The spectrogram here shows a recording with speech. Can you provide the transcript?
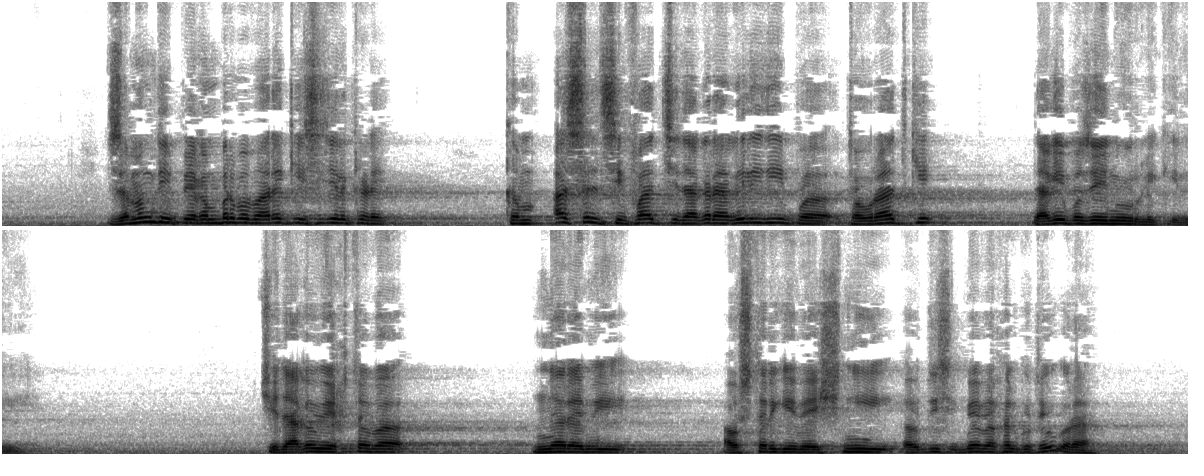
زمونږ دی پیغمبر مبارک یې سجل کړی کم اصل صفات چې د هغه راغلي دي په تورات کې د هغې په ځای نور لیکلي دي چې د هغه ویښته به نرمي او سترګې به شني او داسې بیا به خلکو ته وګوره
